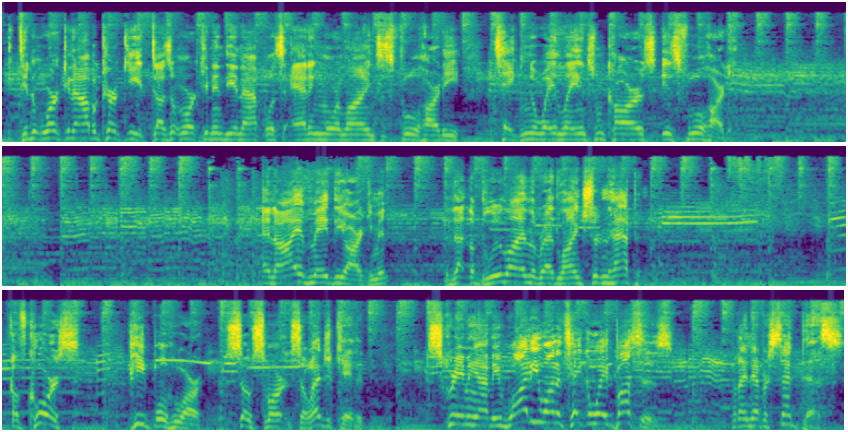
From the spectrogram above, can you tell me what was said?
It didn't work in Albuquerque. It doesn't work in Indianapolis. Adding more lines is foolhardy. Taking away lanes from cars is foolhardy. And I have made the argument that the blue line, the red line shouldn't happen. Of course, people who are so smart and so educated screaming at me, why do you want to take away buses? But I never said this.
